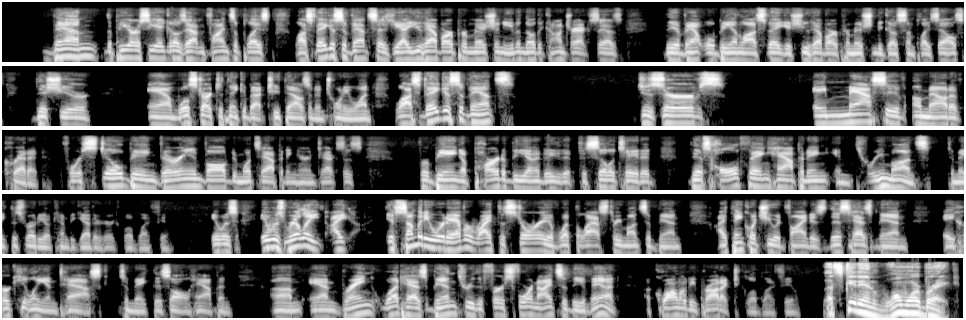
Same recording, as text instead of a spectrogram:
then the PRCA goes out and finds a place. Las Vegas Event says, Yeah, you have our permission, even though the contract says the event will be in Las Vegas. You have our permission to go someplace else this year. And we'll start to think about 2021. Las Vegas Events deserves a massive amount of credit for still being very involved in what's happening here in Texas, for being a part of the entity that facilitated this whole thing happening in three months to make this rodeo come together here at Globe Life Field. It was it was really I if somebody were to ever write the story of what the last three months have been, I think what you would find is this has been a Herculean task to make this all happen um, and bring what has been through the first four nights of the event a quality product to Globe Life Field. Let's get in one more break.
